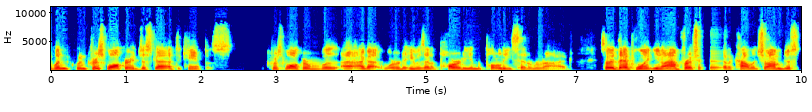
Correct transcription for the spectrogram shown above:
when when Chris Walker had just got to campus, Chris Walker was. I got word that he was at a party and the police had arrived. So at that point, you know, I'm fresh out of college, so I'm just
